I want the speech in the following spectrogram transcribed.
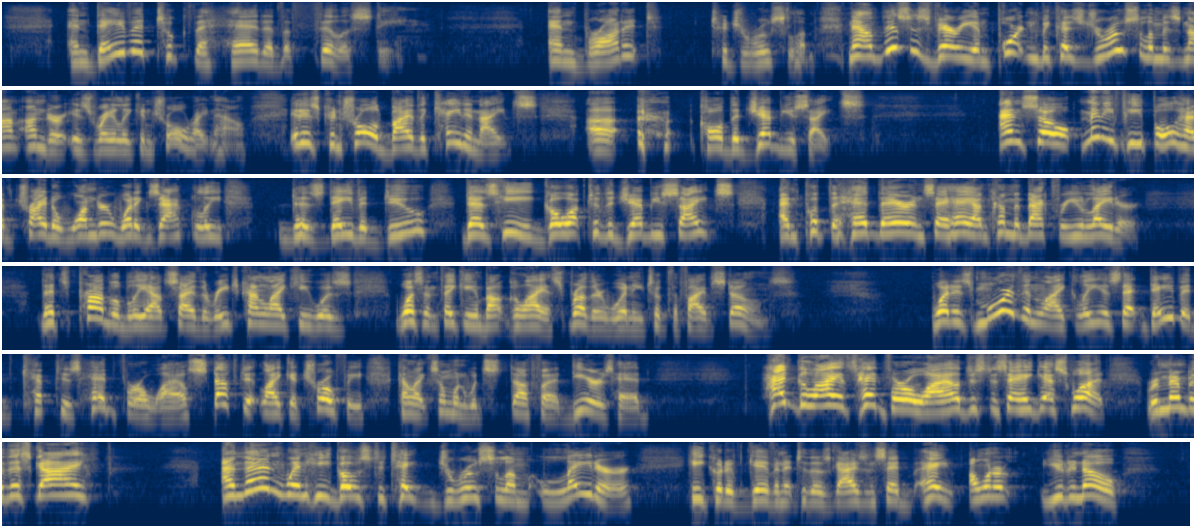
And David took the head of the Philistine and brought it to Jerusalem. Now, this is very important because Jerusalem is not under Israeli control right now. It is controlled by the Canaanites uh, called the Jebusites. And so many people have tried to wonder what exactly does David do? Does he go up to the Jebusites and put the head there and say, "Hey, I'm coming back for you later"? That's probably outside the reach, kind of like he was wasn't thinking about Goliath's brother when he took the 5 stones. What is more than likely is that David kept his head for a while, stuffed it like a trophy, kind of like someone would stuff a deer's head. Had Goliath's head for a while just to say, "Hey, guess what? Remember this guy? And then when he goes to take Jerusalem later, he could have given it to those guys and said, Hey, I want you to know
